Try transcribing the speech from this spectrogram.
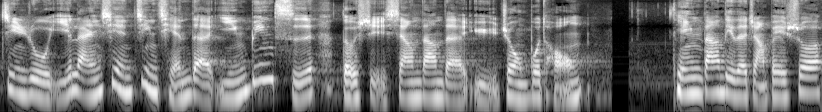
进入宜兰县境前的迎宾词都是相当的与众不同。听当地的长辈说。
